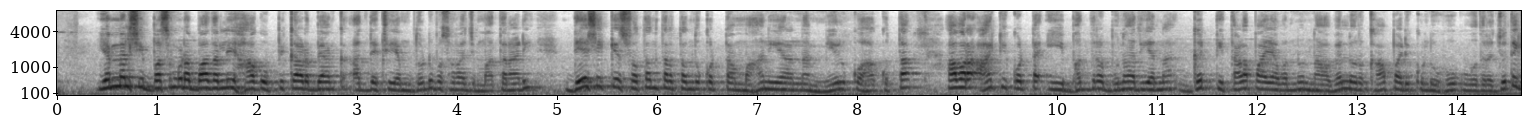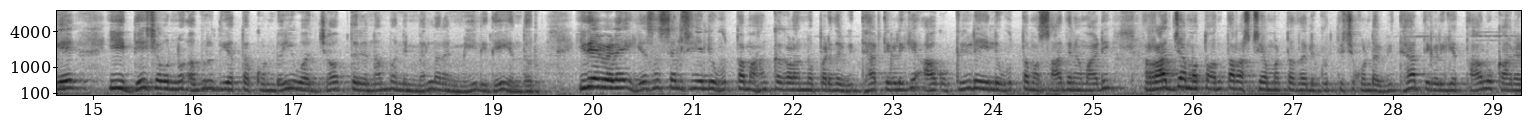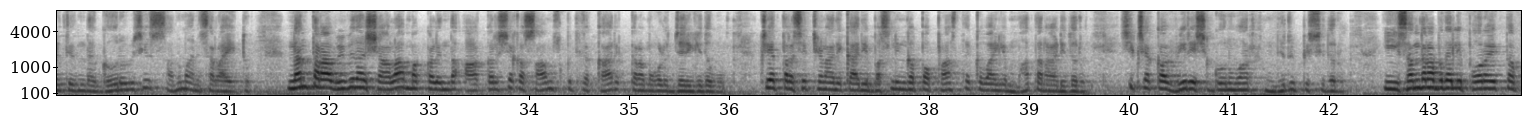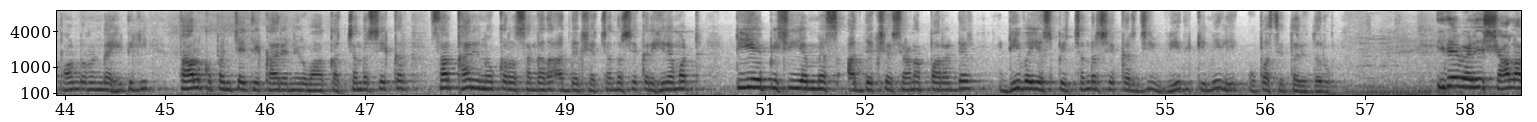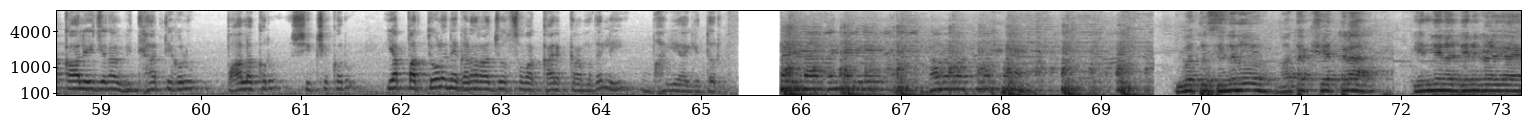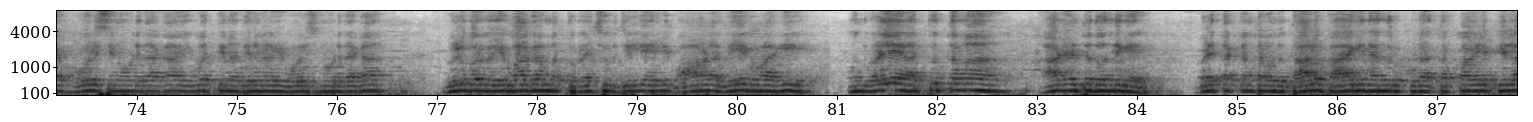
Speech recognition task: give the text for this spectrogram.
ಎಂಎಲ್ಸಿ ಬಸನಗೌಡ ಬಾದರ್ಲಿ ಹಾಗೂ ಪಿಕಾರ್ಡ್ ಬ್ಯಾಂಕ್ ಅಧ್ಯಕ್ಷ ಎಂ ದೊಡ್ಡ ಬಸವರಾಜ್ ಮಾತನಾಡಿ, ದೇಶಕ್ಕೆ ಸ್ವತಂತ್ರ ತಂದುಕೊಟ್ಟ ಮಹನೀಯರನ್ನು ಮೇಲುಕು ಹಾಕುತ್ತಾ, ಅವರ ಹಾಕಿಕೊಟ್ಟ ಈ ಭದ್ರ ಬುನಾದಿಯನ್ನು ಗಟ್ಟಿ ತಳಪಾಯವನ್ನು ನಾವೆಲ್ಲರೂ ಕಾಪಾಡಿಕೊಂಡು ಹೋಗುವುದರ ಜೊತೆಗೆ ಈ ದೇಶವನ್ನು ಅಭಿವೃದ್ಧಿಯತ್ತ ಕೊಂಡೊಯ್ಯುವ ಜವಾಬ್ದಾರಿ ನಮ್ಮ ನಿಮ್ಮೆಲ್ಲರ ಮೇಲಿದೆ ಎಂದರು. ಇದೇ ವೇಳೆ ಎಲ್ ಸಿಯಲ್ಲಿ ಉತ್ತಮ ಅಂಕಗಳನ್ನು ಪಡೆದ ವಿದ್ಯಾರ್ಥಿಗಳಿಗೆ ಹಾಗೂ ಕ್ರೀಡೆಯಲ್ಲಿ ಉತ್ತಮ ಸಾಧನೆ ಮಾಡಿ ರಾಜ್ಯ ಮತ್ತು ಅಂತಾರಾಷ್ಟ್ರೀಯ ಮಟ್ಟದಲ್ಲಿ ಗುರುತಿಸಿಕೊಂಡ ವಿದ್ಯಾರ್ಥಿಗಳಿಗೆ ತಾಲೂಕು ಆಡಳಿತದಿಂದ ಗೌರವಿಸಿ ಸನ್ಮಾನಿಸಲಾಯಿತು ನಂತರ ವಿವಿಧ ಶಾಲಾ ಮಕ್ಕಳಿಂದ ಆಕರ್ಷಕ ಸಾಂಸ್ಕೃತಿಕ ಕಾರ್ಯಕ್ರಮಗಳು ಜರುಗಿದವು. ಕ್ಷೇತ್ರ ಶಿಕ್ಷಣಾಧಿಕಾರಿ ಬಸಲಿಂಗಪ್ಪ ಪ್ರಾಸ್ತಾವಿಕವಾಗಿ ಮಾತನಾಡಿದರು. ಶಿಕ್ಷಕ ವೀರೇಶ್ ಗೋನುವಾರ್ ನಿರೂಪಿಸಿದರು. ಈ ಸಂದರ್ಭದಲ್ಲಿ ಪೌರಾಯುಕ್ತ ಪಾಂಡುರಂಗ ಹಿಟಗಿ, ತಾಲೂಕು ಪಂಚಾಯಿತಿ ಕಾರ್ಯನಿರ್ವಾಹಕ ಚಂದ್ರಶೇಖರ್, ಸರ್ಕಾರಿ ನೌಕರರ ಸಂಘದ ಅಧ್ಯಕ್ಷ ಚಂದ್ರಶೇಖರ್ ಹಿರೇಮಠ್ ಟಿಎಪಿಸಿಎಂಎಸ್ ಅಧ್ಯಕ್ಷ ಶರಣಪ್ಪ ರಡ್ಡೇರ್, ಡಿವೈಎಸ್ಪಿ ಚಂದ್ರಶೇಖರ್ ಜಿ ವೇದಿಕೆ ಮೇಲೆ ಉಪಸ್ಥಿತರಿದ್ದರು. ಇದೇ ವೇಳೆ ಶಾಲಾ ಕಾಲೇಜಿನ ವಿದ್ಯಾರ್ಥಿಗಳು ಪಾಲಕರು, ಶಿಕ್ಷಕರು ಎಪ್ಪತ್ತೇಳನೇ ಗಣರಾಜ್ಯೋತ್ಸವ ಕಾರ್ಯಕ್ರಮದಲ್ಲಿ ಭಾಗಿಯಾಗಿದ್ದರು. ಇವತ್ತು ಸಿಂಧನೂರು ಮತಕ್ಷೇತ್ರ ಹಿಂದಿನ ದಿನಗಳಿಗೆ ಹೋಲಿಸಿ ನೋಡಿದಾಗ, ಇವತ್ತಿನ ದಿನಗಳಿಗೆ ಹೋಲಿಸಿ ನೋಡಿದಾಗ ಗುಲ್ಬರ್ಗ ವಿಭಾಗ ಮತ್ತು ರಾಯಚೂರು ಜಿಲ್ಲೆಯಲ್ಲಿ ಬಹಳ ವೇಗವಾಗಿ ಒಂದು ಒಳ್ಳೆಯ ಅತ್ಯುತ್ತಮ ಆಡಳಿತದೊಂದಿಗೆ ಬೆಳೀತಕ್ಕಂಥ ಒಂದು ತಾಲೂಕು ಆಗಿದೆ ಅಂದರೂ ಕೂಡ ತಪ್ಪಾಗಲಿಕ್ಕಿಲ್ಲ.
